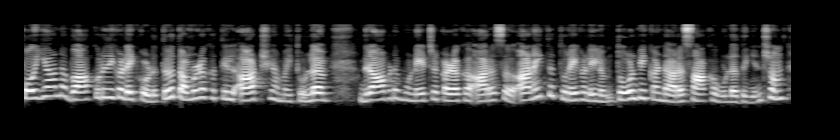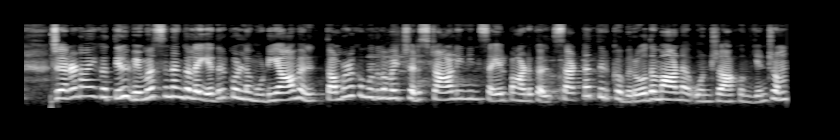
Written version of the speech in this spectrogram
பொய்யான வாக்குறுதிகளை கொடுத்து தமிழகத்தில் ஆட்சி அமைத்துள்ள திராவிட முன்னேற்றக் கழக அரசு அனைத்து துறைகளிலும் தோல்வி கண்ட அரசாக உள்ளது என்றும் ஜனநாயகத்தில் விமர்சனங்களை எதிர்கொள்ள முடியாமல் தமிழக முதலமைச்சர் ஸ்டாலினின் செயல்பாடுகள் சட்டத்திற்கு விரோதமான ஒன்றாகும் என்றும்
